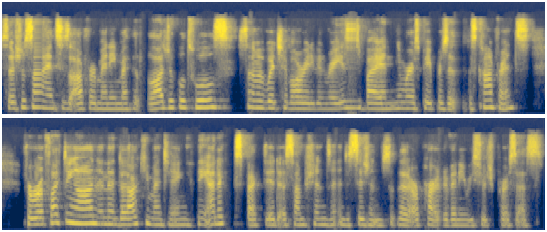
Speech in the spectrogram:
Social sciences offer many methodological tools, some of which have already been raised by numerous papers at this conference, for reflecting on and then documenting the unexpected assumptions and decisions that are part of any research process.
